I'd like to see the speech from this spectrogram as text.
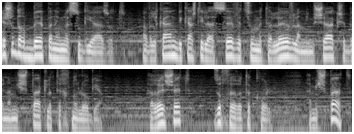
יש עוד הרבה פנים לסוגיה הזאת, אבל כאן ביקשתי להסב את תשומת הלב לממשק שבין המשפט לטכנולוגיה. הרשת זוכרת הכל. המשפט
